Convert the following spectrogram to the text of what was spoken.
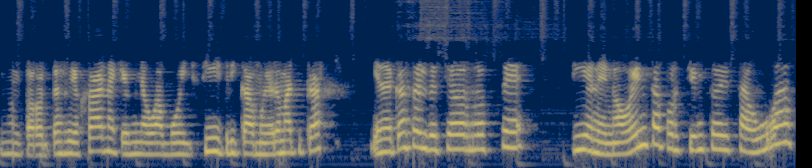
un torrontés riojana, que es una uva muy cítrica, muy aromática. Y en el caso del deseado rosé, tiene 90% de esa uva,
